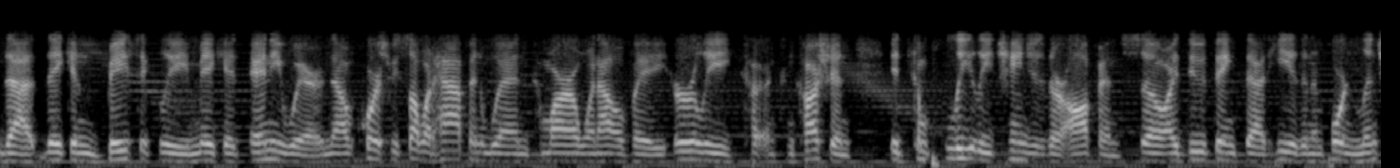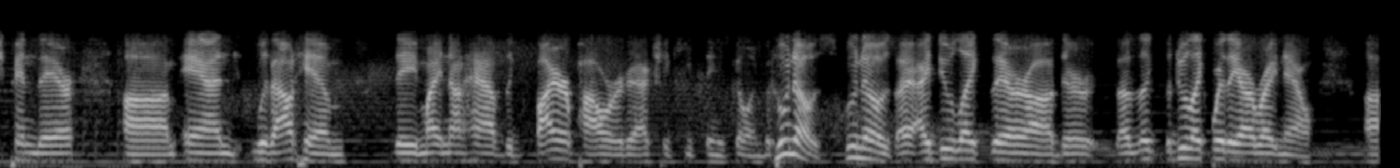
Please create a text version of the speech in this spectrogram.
that they can basically make it anywhere. Now, of course, we saw what happened when Kamara went out of a early concussion. It completely changes their offense. So I do think that he is an important linchpin there. Um, and without him, they might not have the firepower to actually keep things going. But who knows? Who knows? I, I do like their uh, their I, like, I do like where they are right now. Uh,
